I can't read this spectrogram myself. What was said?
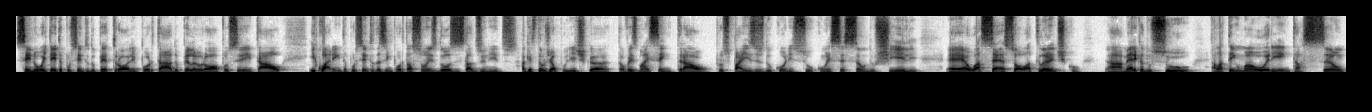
sendo 80% do petróleo importado pela Europa Ocidental e 40% das importações dos Estados Unidos. A questão geopolítica talvez mais central para os países do Cone Sul, com exceção do Chile, é o acesso ao Atlântico. A América do Sul ela tem uma orientação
